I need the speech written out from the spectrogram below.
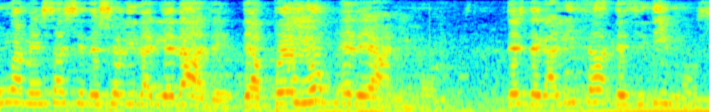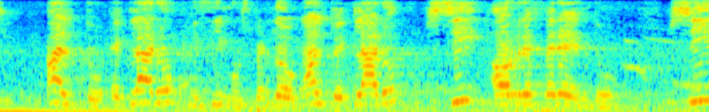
unha mensaxe de solidariedade, de apoio e de ánimo. Desde Galiza decidimos alto e claro, dicimos, perdón, alto e claro, sí ao referendo, sí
